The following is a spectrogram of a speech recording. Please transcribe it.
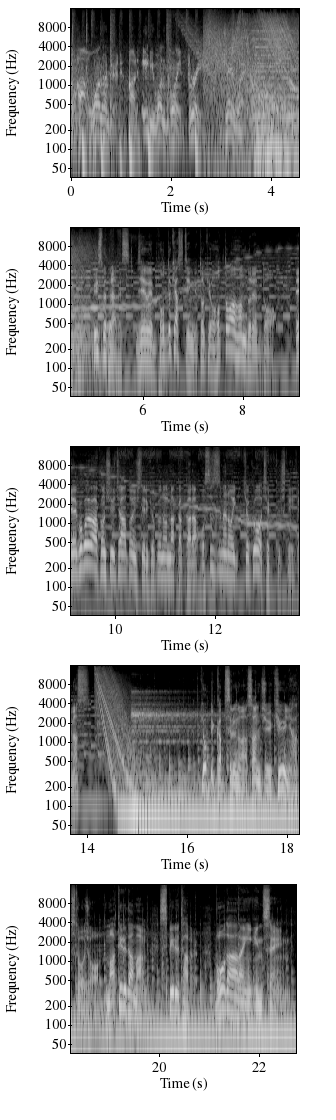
HOT 100 on 81.3 J-WAVE クリス・ベプラーです。J-WAVE ポッドキャスティング TOKYO HOT 100、えーここでは今週チャートにしている曲の中からおすすめの一曲をチェックしていきます。今日ピックアップするのは39位に初登場。マティルダ・マンスピルタブボーダーライン・インセイン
